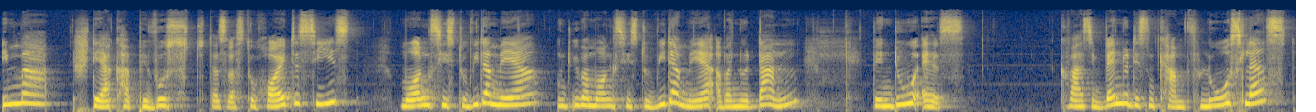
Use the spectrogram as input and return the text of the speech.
immer stärker bewusst. Das, was du heute siehst, morgen siehst du wieder mehr und übermorgen siehst du wieder mehr, aber nur dann, wenn du es quasi, wenn du diesen Kampf loslässt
